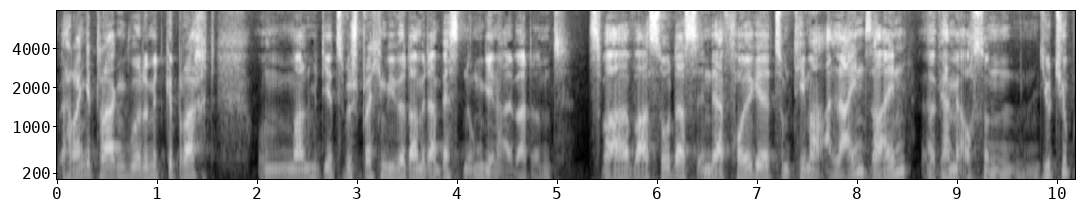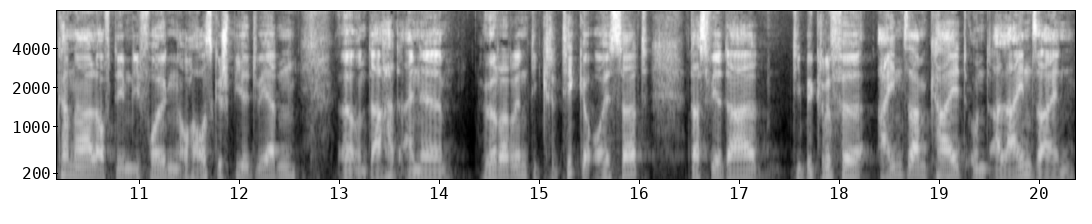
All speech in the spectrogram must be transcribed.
herangetragen wurde, mitgebracht, um mal mit dir zu besprechen, wie wir damit am besten umgehen, Albert. Und zwar war es so, dass in der Folge zum Thema Alleinsein, äh, wir haben ja auch so einen YouTube-Kanal, auf dem die Folgen auch ausgespielt werden, äh, und da hat eine Hörerin die Kritik geäußert, dass wir da die Begriffe Einsamkeit und Alleinsein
